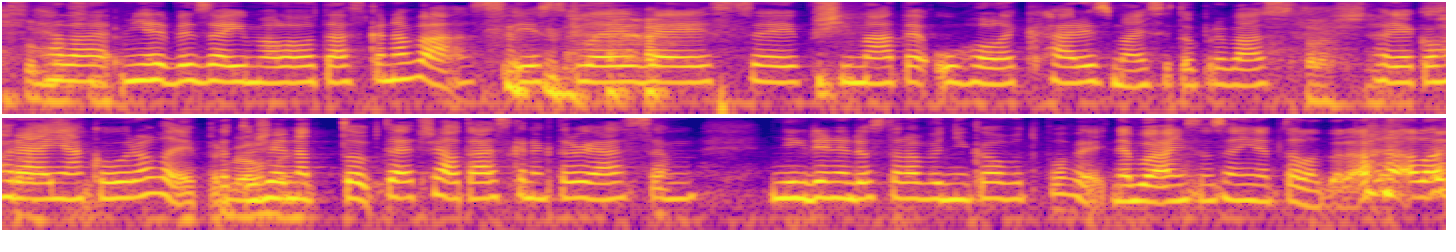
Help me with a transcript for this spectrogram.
Osobnostně. Hele, mě by zajímalo otázka na vás. Jestli vy si přijímáte u holek charisma, jestli to pro vás strašně, jako strašně. hraje nějakou roli, protože na to, to je třeba otázka, na kterou já jsem nikdy nedostala od nikoho odpověď. Nebo ani jsem se ani neptala teda, ale,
